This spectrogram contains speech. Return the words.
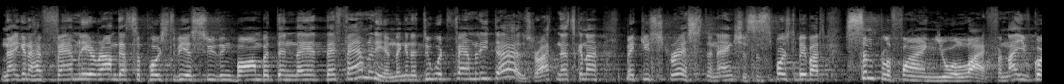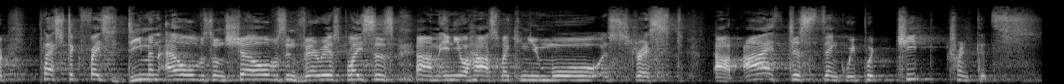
Now you're going to have family around that's supposed to be a soothing balm, but then they're, they're family and they're going to do what family does, right? And that's going to make you stressed and anxious. It's supposed to be about about simplifying your life. And now you've got plastic faced demon elves on shelves in various places um, in your house, making you more stressed out. I just think we put cheap trinkets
